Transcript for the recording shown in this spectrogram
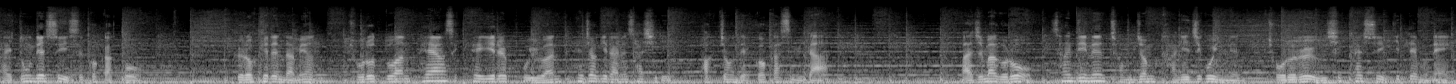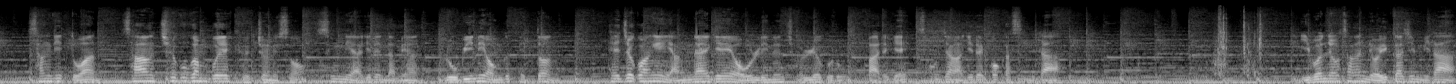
발동될 수 있을 것 같고 그렇게 된다면 조로 또한 폐양색 패기를 보유한 해적이라는 사실이 확정될 것 같습니다. 마지막으로 상디는 점점 강해지고 있는 조르를 의식할 수 있기 때문에 상디 또한 사항 최고 간부의 결전에서 승리하게 된다면 로빈이 언급했던 해적왕의 양날개에 어울리는 전력으로 빠르게 성장하게 될 것 같습니다. 이번 영상은 여기까지입니다.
